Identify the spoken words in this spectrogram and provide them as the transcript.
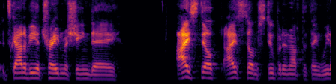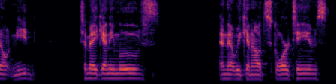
it's got to be a trade machine day. I still I still am stupid enough to think we don't need to make any moves and that we can outscore teams.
